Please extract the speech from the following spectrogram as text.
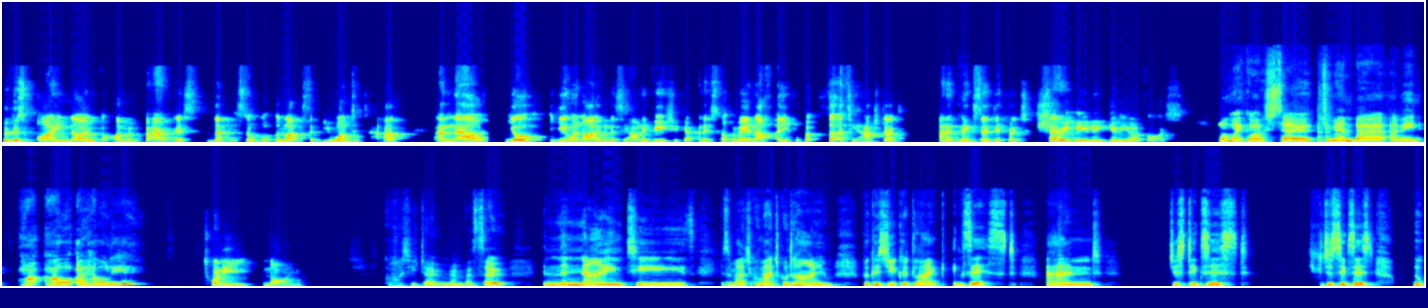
because I know that I'm embarrassed that it's not got the likes that you want it to have. And now you're you and I are going to see how many views you get, and it's not going to be enough. And you can put 30 hashtags, and it makes no difference. Cherry Healey, give me your advice. Oh my gosh! So do you remember? I mean, how how how old are you? 29. God, you don't remember. So in the 90s, it was a magical, magical time because you could like exist and just exist you could just exist. The,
